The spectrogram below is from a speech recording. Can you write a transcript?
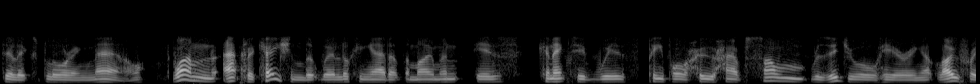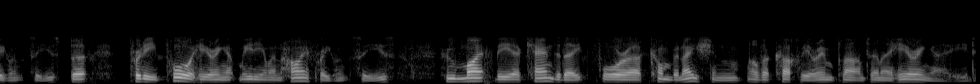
still exploring now. One application that we're looking at at the moment is connected with people who have some residual hearing at low frequencies, but pretty poor hearing at medium and high frequencies, who might be a candidate for a combination of a cochlear implant and a hearing aid.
